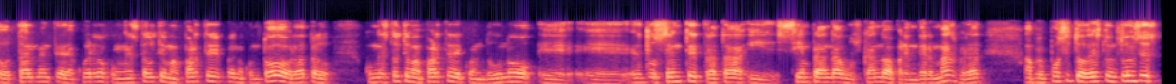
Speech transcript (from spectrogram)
Totalmente de acuerdo con esta última parte, bueno, con todo, ¿verdad? Pero con esta última parte de cuando uno eh, eh, es docente, trata y siempre anda buscando aprender más, ¿verdad? A propósito de esto, entonces,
